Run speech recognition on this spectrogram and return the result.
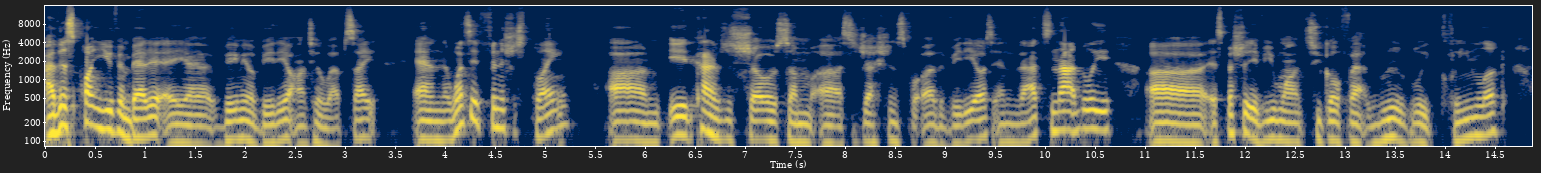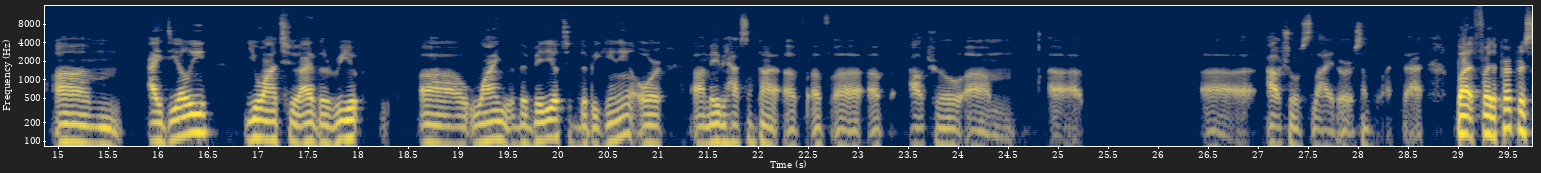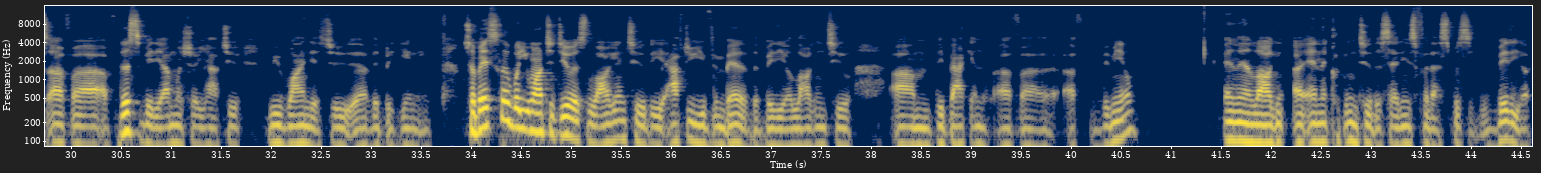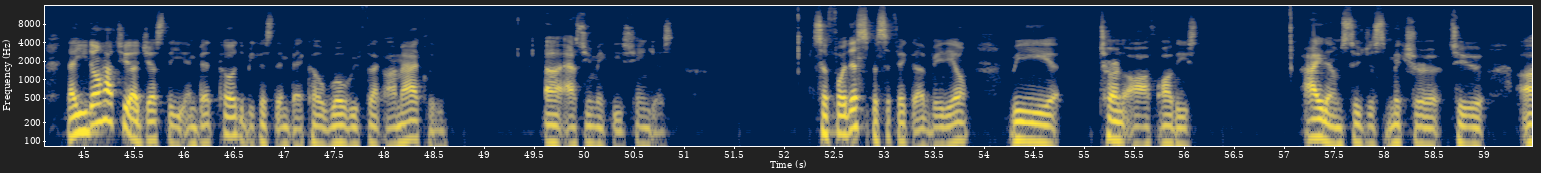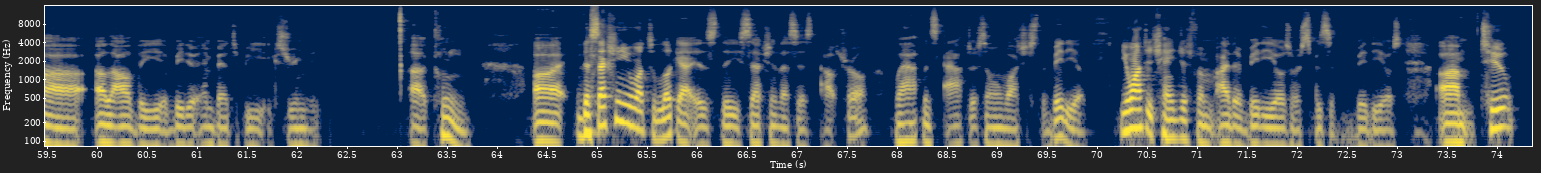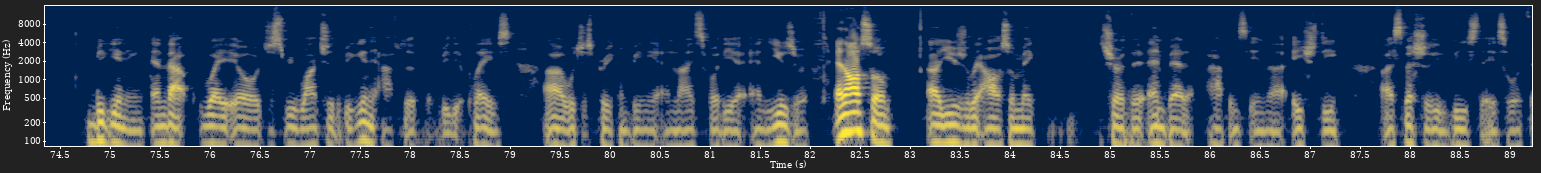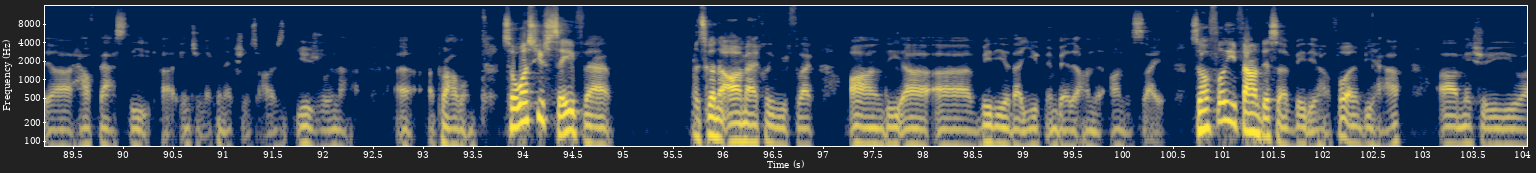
At this point, you've embedded a, uh Vimeo video onto your website, and once it finishes playing, um, it kind of just shows some uh, suggestions for other videos, and that's not really, uh, especially if you want to go for that really, really clean look. Um, ideally, you want to either re uh, wind the video to the beginning, or uh, maybe have some kind of of uh, of outro um, uh, outro slide or something like that. But for the purpose of, uh, of this video, I'm going to show you how to rewind it to uh, the beginning. So basically what you want to do is log into the, after you've embedded the video, log into um, the backend of, uh, of Vimeo and then log in, uh, and then click into the settings for that specific video. Now you don't have to adjust the embed code because the embed code will reflect automatically uh, as you make these changes. So for this specific uh, video, we turned off all these items to just make sure to uh, allow the video embed to be extremely uh, clean. Uh, the section you want to look at is the section that says outro. What happens after someone watches the video? You want to change it from either videos or specific videos um, to beginning, and that way it'll just rewind to the beginning after the video plays, uh, which is pretty convenient and nice for the end user. And also, uh, usually I also make sure the embed happens in uh, HD, uh, especially these days with uh, how fast the uh, internet connections are. Is usually not uh, a problem. So once you save that, it's going to automatically reflect on the video that you've embedded on the on the site. So hopefully you found this video helpful, and if you have, make sure you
